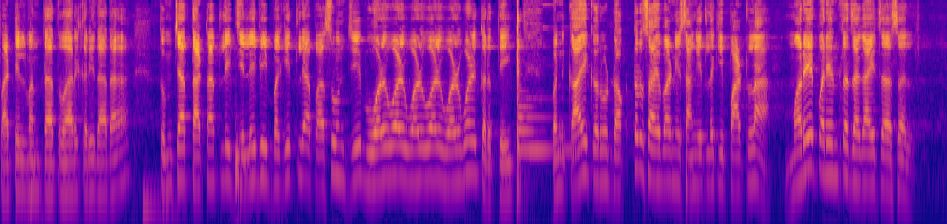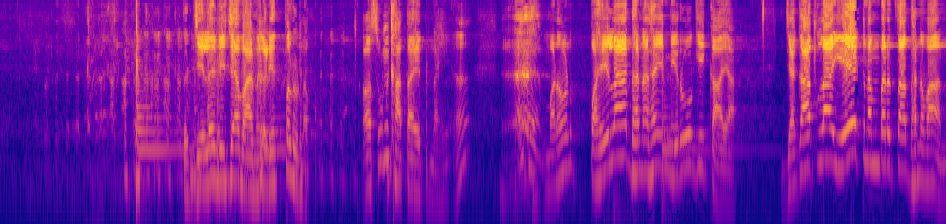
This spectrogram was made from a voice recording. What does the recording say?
पाटील म्हणतात वारकरी दादा तुमच्या ताटातली जिलेबी बघितल्यापासून जीभ वळवळ वळवळ वळवळ करते. पण काय करू? डॉक्टर साहेबांनी सांगितलं की पाटला मरेपर्यंत जगायचं असल. तर जिलेबीच्या भानगडीत पडू नको. असून खाता येत नाही म्हणून पहिला धन है निरोगी काया. जगातला एक नंबरचा धनवान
